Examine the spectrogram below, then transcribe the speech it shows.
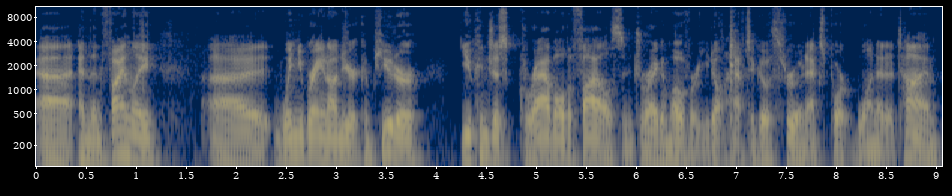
Uh, and then finally, uh, when you bring it onto your computer, you can just grab all the files and drag them over. You don't have to go through and export one at a time,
